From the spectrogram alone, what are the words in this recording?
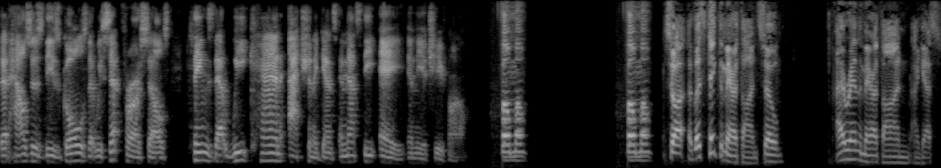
that houses these goals that we set for ourselves, things that we can action against. And that's the A in the Achieve model. FOMO. FOMO. So uh, let's take the marathon. So I ran the marathon, I guess,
